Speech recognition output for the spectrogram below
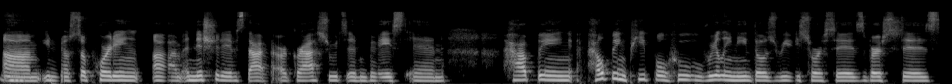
Yeah. Um, you know, supporting um, initiatives that are grassroots and based in helping helping people who really need those resources versus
